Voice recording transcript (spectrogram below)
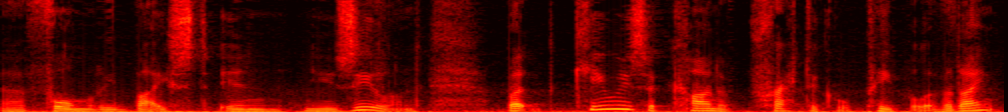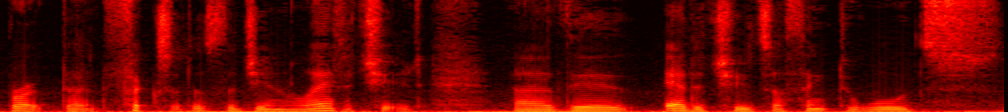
uh, formally based in New Zealand. But Kiwis are kind of practical people. If it ain't broke, don't fix it, is the general attitude. Uh, their attitudes, I think, towards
